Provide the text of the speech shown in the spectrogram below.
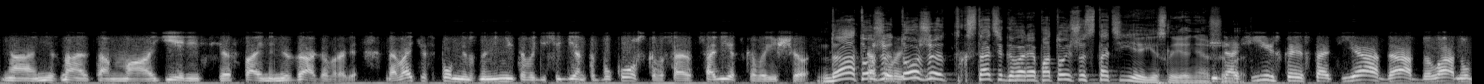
не знаю, там, а, ересь с тайными заговорами. Давайте вспомним знаменитого диссидента Буковского, советского еще. Да, тоже, который... тоже, кстати говоря, по той же статье, если я не ошибаюсь. Педофильская статья, да, была, ну,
